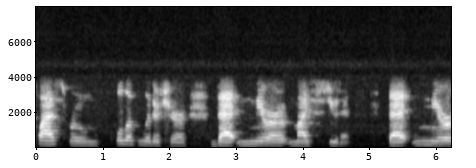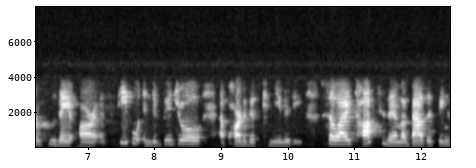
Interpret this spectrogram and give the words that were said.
classroom full of literature that mirror my students that mirror who they are as people, individual, a part of this community. So I talk to them about the things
